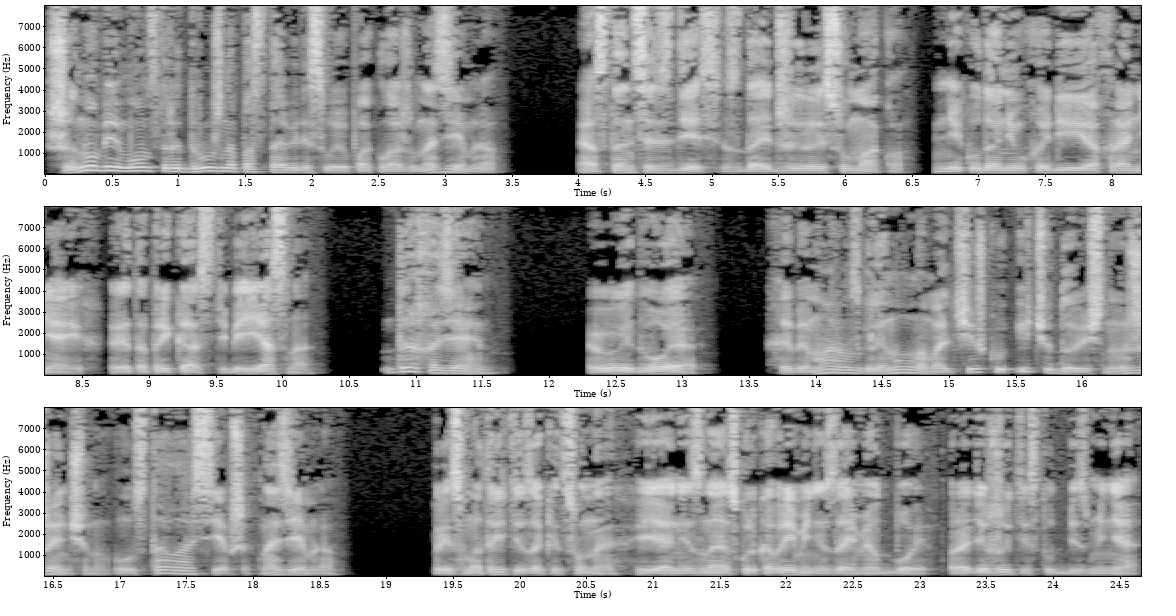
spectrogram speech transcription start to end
Шиноби и монстры дружно поставили свою поклажу на землю. Останься здесь, с Дайджиро и Сумако. Никуда не уходи и охраняй их. Это приказ тебе ясно? Да, хозяин. Вы двое. Хабимару взглянул на мальчишку и чудовищную женщину, устало осевших на землю. Присмотрите за Кицуне. Я не знаю, сколько времени займет бой. Продержитесь тут без меня.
